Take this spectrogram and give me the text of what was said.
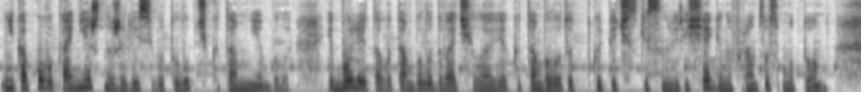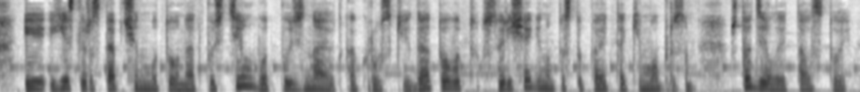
Никакого, конечно же, Лисьего тулупчика там не было. И более того, там было два человека. Там был вот этот купеческий сын Верещагина, француз Мутон. И если Ростопчин Мутона отпустил, вот пусть знают, как русские, да, то вот с Верещагиным поступает таким образом. Что делает Толстой?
